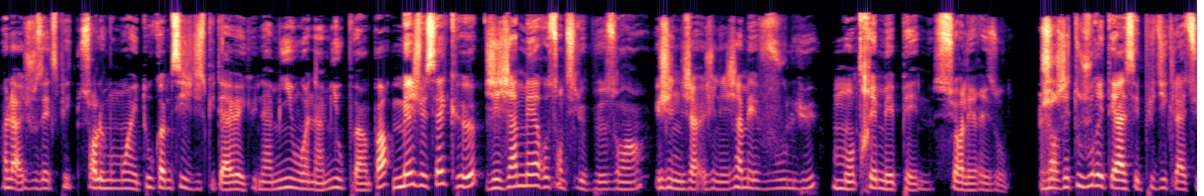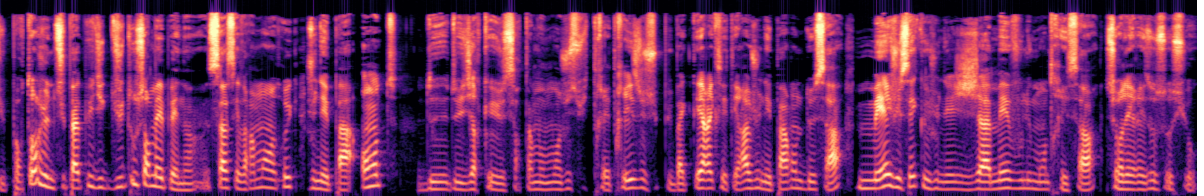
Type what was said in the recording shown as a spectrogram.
Voilà, je vous explique sur le moment et tout, comme si je discutais avec une amie ou un ami ou peu importe. Mais je sais que j'ai jamais ressenti le besoin, je n'ai jamais voulu montrer mes peines sur les réseaux. Genre, j'ai toujours été assez pudique là-dessus. Pourtant, je ne suis pas pudique du tout sur mes peines. Hein. Ça, c'est vraiment un truc. Je n'ai pas honte de, de dire que à certains moments, je suis très triste, je suis plus bactère, etc. Je n'ai pas honte de ça. Mais je sais que je n'ai jamais voulu montrer ça sur les réseaux sociaux.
